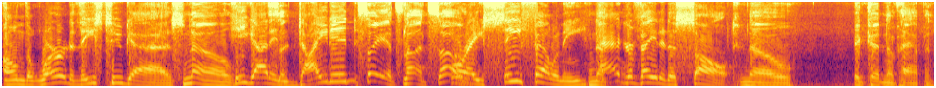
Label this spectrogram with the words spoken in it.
On the word of these two guys. No. He got Say- indicted. Say it's not so. For a C felony, aggravated assault. No. It couldn't have happened.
